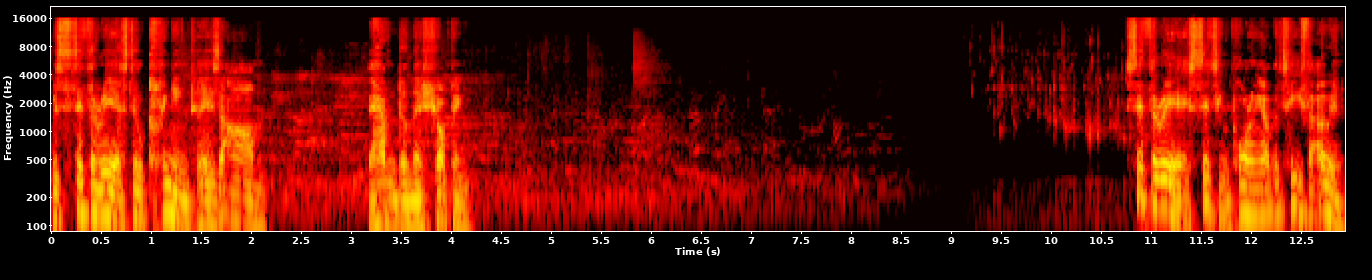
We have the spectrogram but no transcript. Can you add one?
with Cytherea still clinging to his arm. They haven't done their shopping. Cytherea is sitting pouring out the tea for Owen,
